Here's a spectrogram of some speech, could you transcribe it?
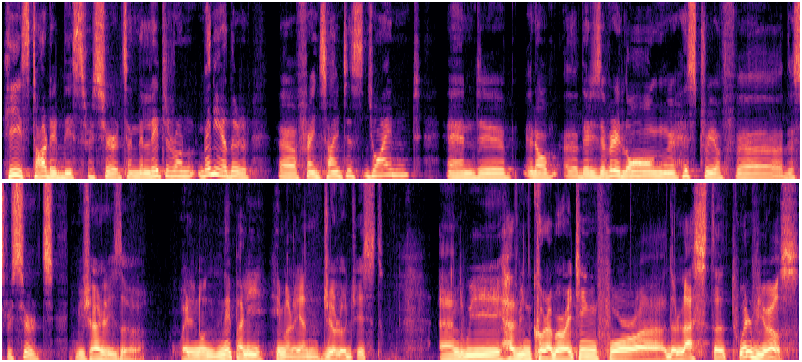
he started this research, and then later on, many other French scientists joined and uh, you know uh, there is a very long history of this research. Vishal is a well-known Nepali Himalayan geologist and we have been collaborating for uh, the last uh, 12 years.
